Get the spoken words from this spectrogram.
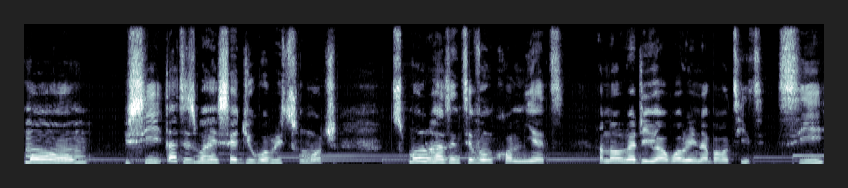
Mom, you see, that is why I said you worry too much. Tomorrow hasn't even come yet and already you are worrying about it. See?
